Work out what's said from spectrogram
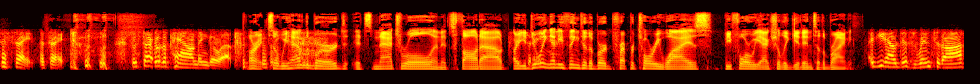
That's right. That's right. so start with a pound and go up. All right. So we have the bird. It's natural and it's thawed out. Are you doing anything to the bird preparatory wise before we actually get into the brining? You know, just rinse it off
